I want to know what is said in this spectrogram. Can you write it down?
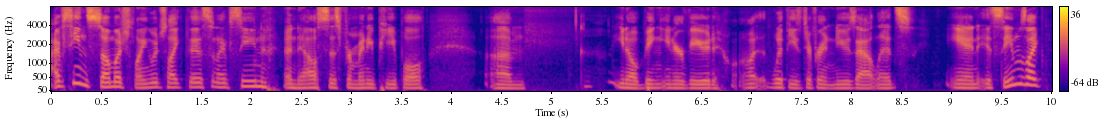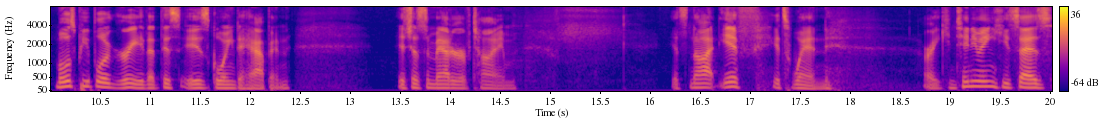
I've seen so much language like this, and I've seen analysis from many people, um, you know, being interviewed uh, with these different news outlets. And it seems like most people agree that this is going to happen. It's just a matter of time. It's not if, it's when. All right, continuing, he says,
